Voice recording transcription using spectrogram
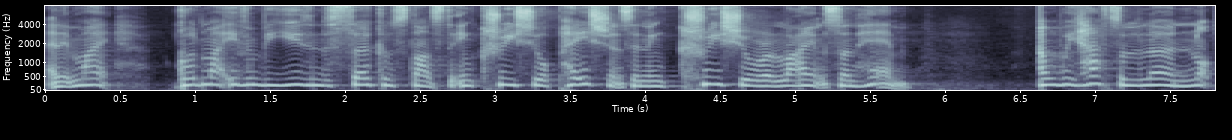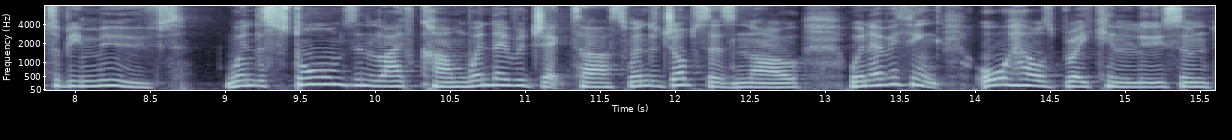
and it might God might even be using the circumstance to increase your patience and increase your reliance on him. And we have to learn not to be moved when the storms in life come, when they reject us, when the job says no, when everything, all hell's breaking loose, and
